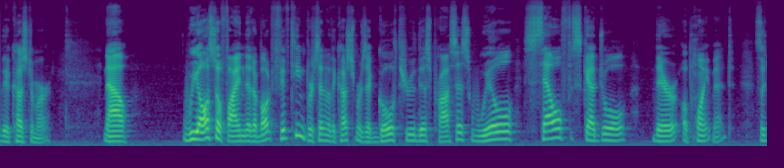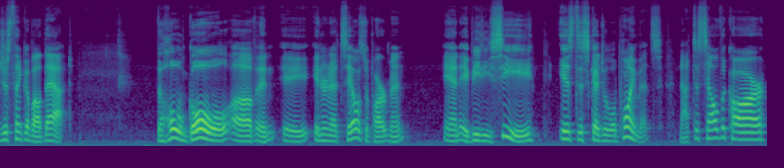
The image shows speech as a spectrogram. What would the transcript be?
the customer. Now, we also find that about 15% of the customers that go through this process will self schedule their appointment. So just think about that the whole goal of an internet sales department and a BDC is to schedule appointments, not to sell the car,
